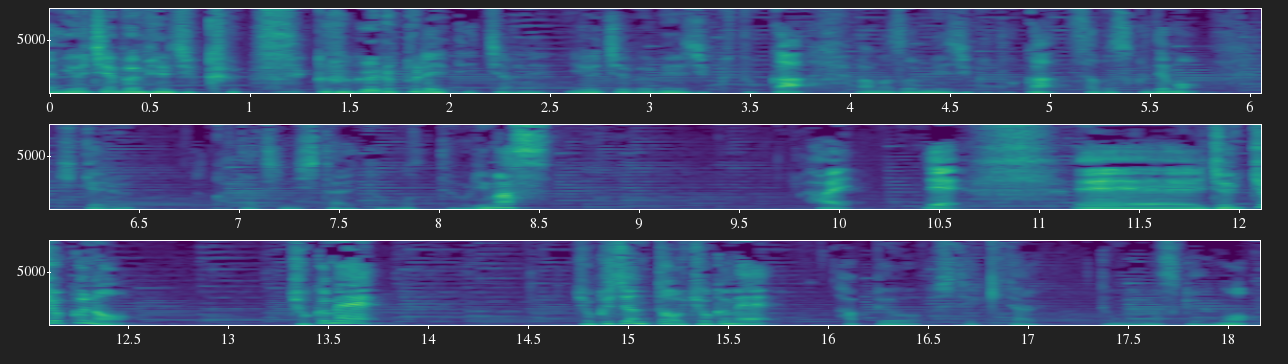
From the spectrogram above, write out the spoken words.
YouTube Music、Google Play って言っちゃうね。YouTube Music とか Amazon Music とかサブスクでも聴ける形にしたいと思っております。はい。で、えー、10曲の曲名、曲順と曲名発表していきたいと思いますけども、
